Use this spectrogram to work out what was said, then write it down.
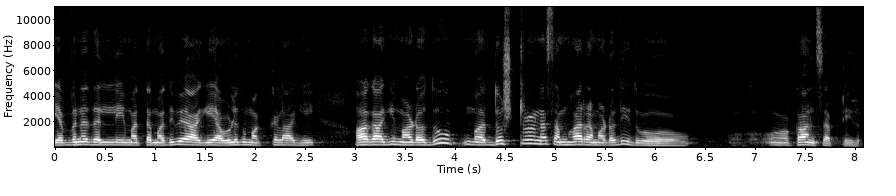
ಯವ್ವನದಲ್ಲಿ ಮತ್ತು ಮದುವೆ ಆಗಿ ಅವಳಿಗೆ ಮಕ್ಕಳಾಗಿ ಹಾಗಾಗಿ ಮಾಡೋದು ಮ ದುಷ್ಟರನ್ನ ಸಂಹಾರ ಮಾಡೋದು ಇದು ಕಾನ್ಸೆಪ್ಟ್ ಇದು.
